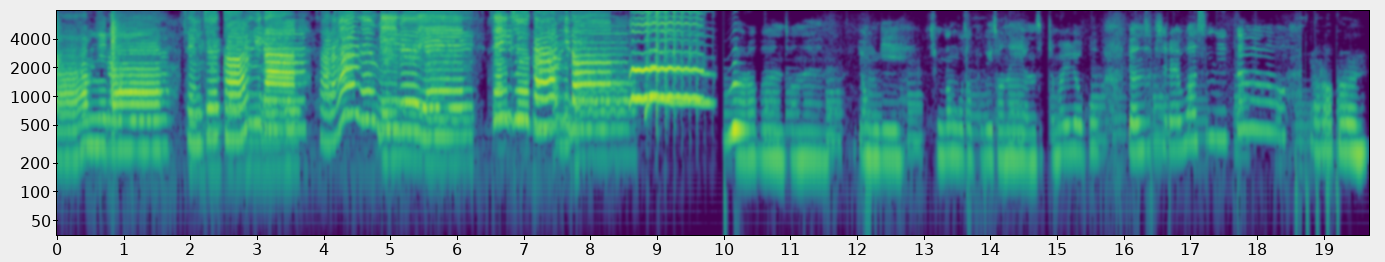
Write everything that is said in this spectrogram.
축하합니다. 생일 축하합니다. 사랑하는 미르의 생일 축하합니다. 여러분, 저는 연기 중간고사 보기 전에 연습 좀 하려고 연습실에 왔습니다. 여러분,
